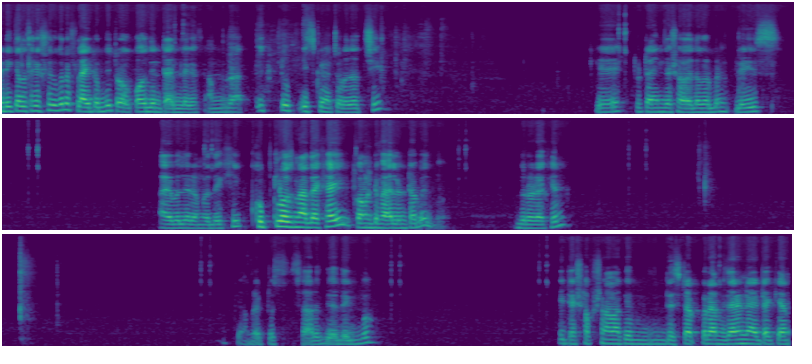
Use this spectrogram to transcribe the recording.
মেডিকেল থেকে শুরু করে ফ্লাইট অবধি কতদিন টাইম লেগেছে। আমরা একটু স্ক্রিনে চলে যাচ্ছি। কে একটু টাইম দিয়ে সহায়তা করবেন প্লিজ আইবলের আমরা দেখি। খুব ক্লোজ না দেখাই কমিউনিটি ভায়োলেন্ট হবে, দূরে রাখেন। আমরা একটু সার্চ দিয়ে দেখব। এটা সবসময় আমাকে ডিস্টার্ব করে, আমি জানি না এটা কেন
